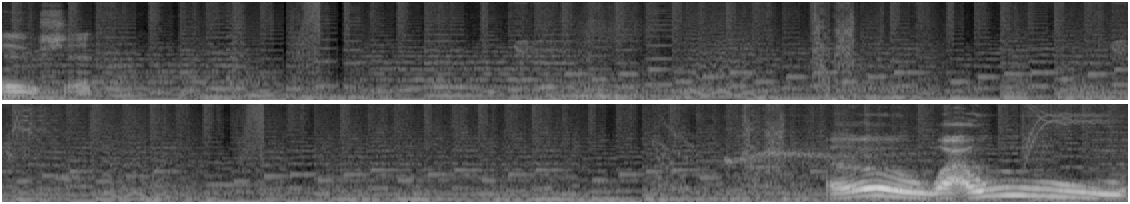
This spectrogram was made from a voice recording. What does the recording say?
Oh shit. Oh, wow.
